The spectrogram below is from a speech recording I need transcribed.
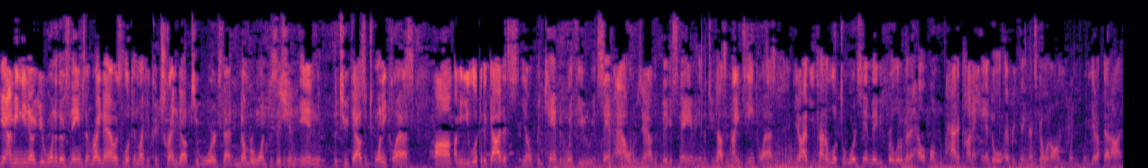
Yeah, I mean, you know, you're one of those names that right now is looking like it could trend up towards that number one position mm-hmm. in the 2020 class. Um, I mean, you look at a guy that's you know been camping with you in Sam Howell, who's now the biggest name in the 2019 class. You know, have you kind of looked towards him maybe for a little bit of help on how to kind of handle everything that's going on when when you get up that high?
